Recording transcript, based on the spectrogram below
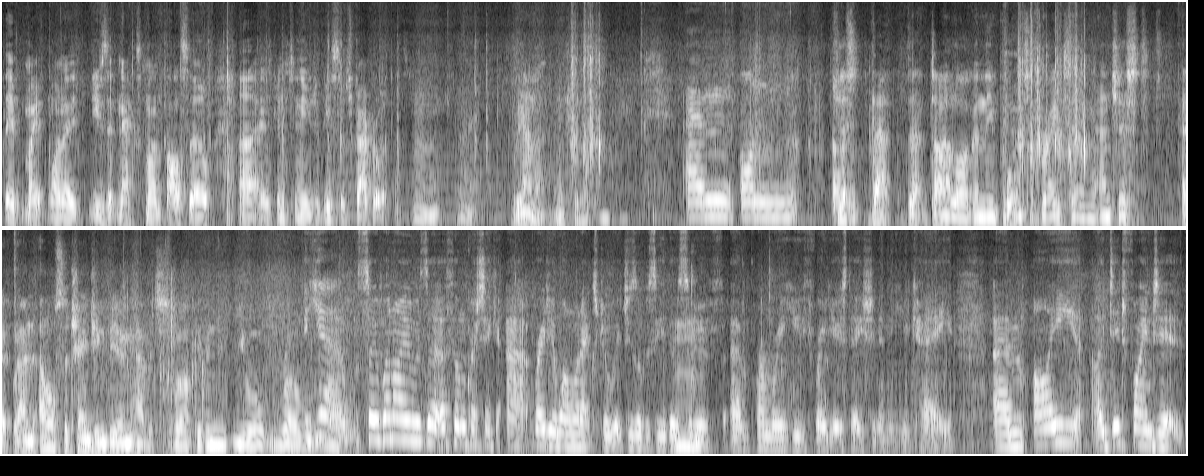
they might want to use it next month also uh, and continue to be a subscriber with us. Right. Rhianna, any? Um, on just that that dialogue and the importance of rating and just and also changing viewing habits as well, given your role. Yeah, so when I was a film critic at Radio 1 One Extra, which is obviously the sort Mm. of um, primary youth radio station in the UK, um, I I did find it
